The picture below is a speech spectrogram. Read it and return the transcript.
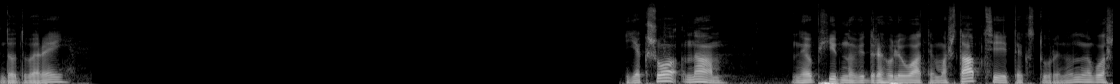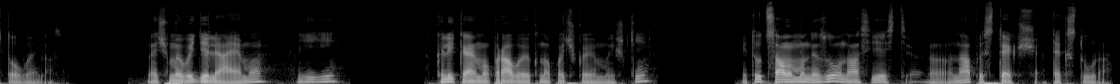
До дверей. Якщо нам необхідно відрегулювати масштаб цієї текстури, ну не влаштовує нас. Значить ми виділяємо її, клікаємо правою кнопочкою мишки І тут в самому низу у нас є напис texture, текстура.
